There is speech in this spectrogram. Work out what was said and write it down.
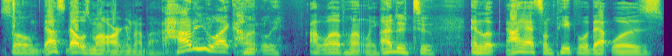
So that's that was my argument about it. how do you like Huntley? I love Huntley. I do too. And look, I had some people that was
